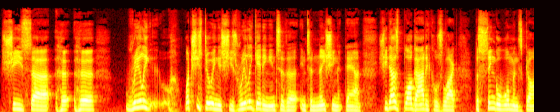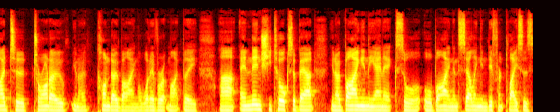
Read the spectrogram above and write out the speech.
she's uh, her her really what she's doing is she's really getting into the into niching it down. She does blog articles like the single woman's guide to Toronto, you know, condo buying or whatever it might be. Uh, and then she talks about, you know, buying in the annex or, or buying and selling in different places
